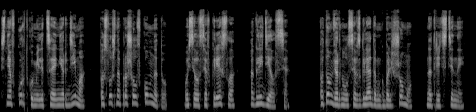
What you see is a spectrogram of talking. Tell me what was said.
Сняв куртку, милиционер Дима послушно прошел в комнату, уселся в кресло, огляделся. Потом вернулся взглядом к большому, на треть стены,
